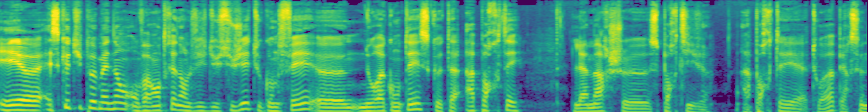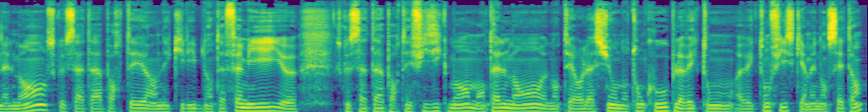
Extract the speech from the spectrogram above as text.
Et euh, est-ce que tu peux maintenant, on va rentrer dans le vif du sujet, tout compte fait, euh, nous raconter ce que t'a apporté la marche euh, sportive? Apporté à toi personnellement, ce que ça t'a apporté en équilibre dans ta famille, euh, ce que ça t'a apporté physiquement, mentalement, euh, dans tes relations, dans ton couple, avec ton, avec ton fils qui a maintenant 7 ans.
